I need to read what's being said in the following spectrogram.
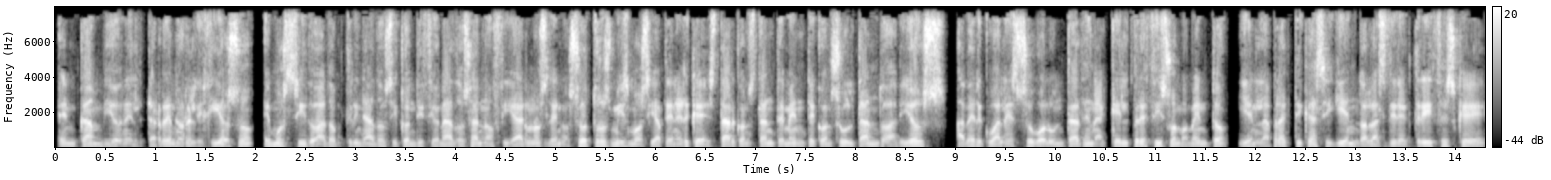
En cambio, en el terreno religioso, hemos sido adoctrinados y condicionados a no fiarnos de nosotros mismos y a tener que estar constantemente consultando a Dios, a ver cuál es su voluntad en aquel preciso momento, y en la práctica siguiendo las directrices que,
